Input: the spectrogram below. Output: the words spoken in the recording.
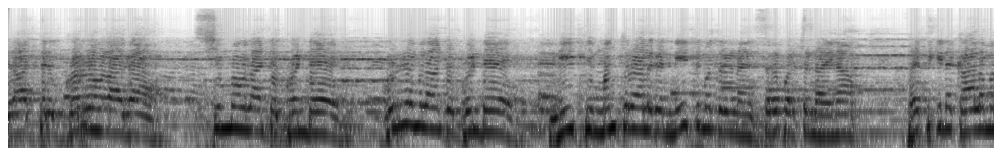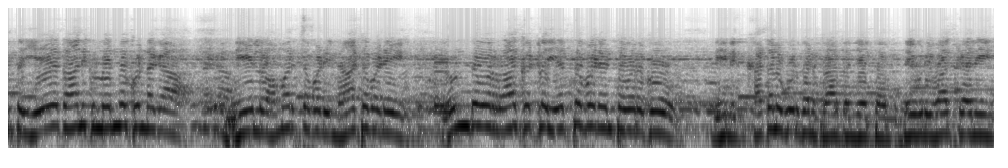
రాత్రి గుర్రం లాగా సింహం లాంటి గుండె గుర్రం లాంటి గుండె నీతి మంత్రాలుగా నీతి మంత్రులుగా నన్ను స్థిరపరచండి ఆయన. బ్రతికిన కాలమంతా ఏ దానికి లొంగకుండగా నీళ్ళు అమర్చబడి నాటబడి రెండవ రాకట్లో ఎత్తబడేంత వరకు నేను దాన్ని ప్రార్థన చేస్తాం దేవుడి వాక్యాన్ని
